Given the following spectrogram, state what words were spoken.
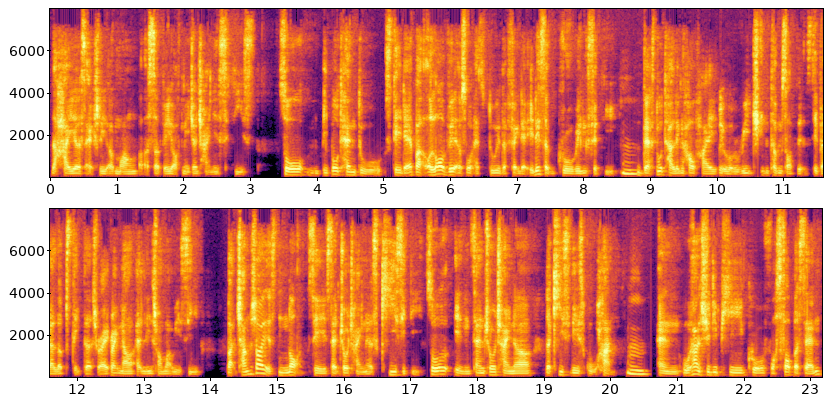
the highest actually among a survey of major Chinese cities. So people tend to stay there, but a lot of it also has to do with the fact that it is a growing city. Mm. There's no telling how high it will reach in terms of its developed status, right? Right now, at least from what we see. But Changsha is not, say, central China's key city. So in central China, the key city is Wuhan. Mm. And Wuhan's GDP growth was 4%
